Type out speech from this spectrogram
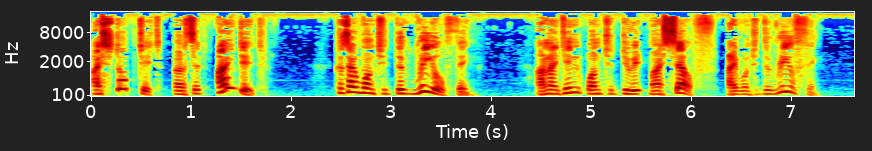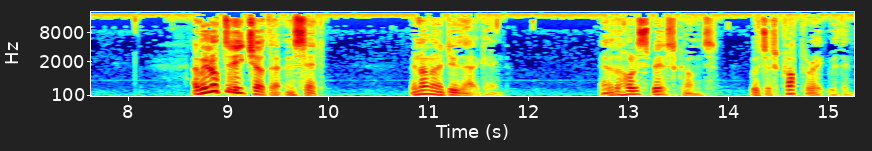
I stopped it. And I said, I did. Because I wanted the real thing. And I didn't want to do it myself. I wanted the real thing. And we looked at each other and said, We're not going to do that again. Whenever the Holy Spirit comes, we'll just cooperate with him.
